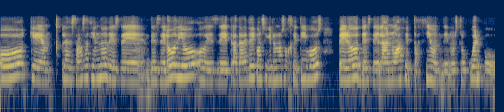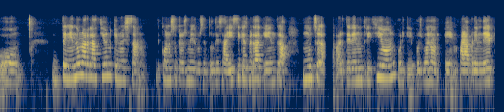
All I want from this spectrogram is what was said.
o que las estamos haciendo desde, desde el odio o desde tratar de conseguir unos objetivos pero desde la no aceptación de nuestro cuerpo o teniendo una relación que no es sana con nosotros mismos. Entonces ahí sí que es verdad que entra mucho la parte de nutrición, porque pues bueno, eh, para aprender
